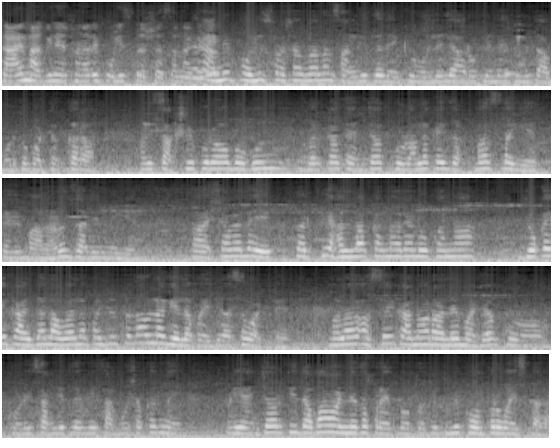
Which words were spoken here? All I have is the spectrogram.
काय मागणी असणार आहे पोलीस प्रशासनाकडे आम्ही पोलीस प्रशासनाला सांगितलं नाही की उरलेल्या आरोपींना तुम्ही ताबडतोब अटक करा. आणि साक्षी पुरावा बघून जर का त्यांच्या कोणाला काही जखमाच नाही आहेत काही मारहाणच झालेली नाही आहे तर अशा वेळेला एकतर्फी हल्ला करणाऱ्या लोकांना जो काही कायदा लावायला पाहिजे तो लावला गेला पाहिजे असं वाटतंय. मला असंही कानावर आलंय माझ्या कोणी सांगितलं मी सांगू शकत नाही पण यांच्यावरती दबाव आणण्याचा प्रयत्न होतो की तुम्ही कॉम्प्रोमाइज करा.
